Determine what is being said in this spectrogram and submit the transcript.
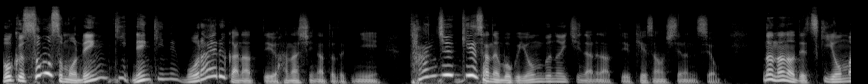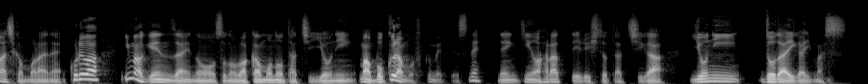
僕そもそも年金、年金ね、もらえるかなっていう話になった時に、単純計算で僕4分の1になるなっていう計算をしてるんですよ。ななので月4万しかもらえない。これは今現在のその若者たち4人、まあ僕らも含めてですね、年金を払っている人たちが4人土台がいます。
